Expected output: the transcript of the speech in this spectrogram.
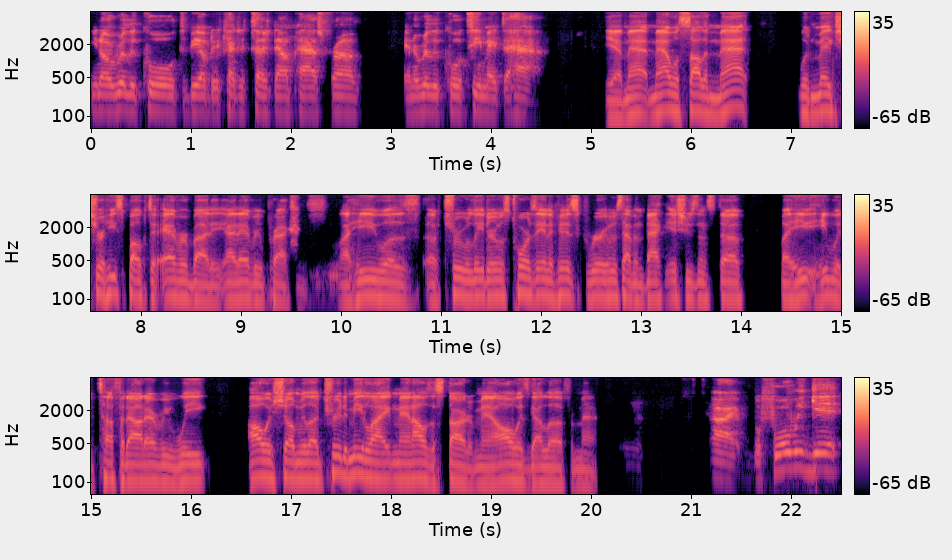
you know, really cool to be able to catch a touchdown pass from and a really cool teammate to have. Yeah, Matt, Matt was solid. Matt would make sure he spoke to everybody at every practice. Like he was a true leader. It was towards the end of his career. He was having back issues and stuff, but he he would tough it out every week. Always showed me love. Treated me like, man, I was a starter, man. I always got love for Matt. All right. Before we get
